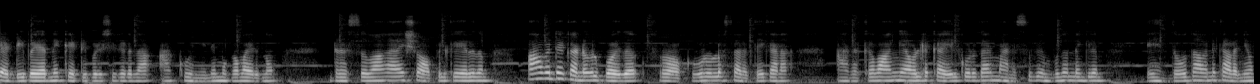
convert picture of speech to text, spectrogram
ടെഡി ബെയറിനെ കെട്ടിപ്പിടിച്ച് കിടന്ന ആ കുഞ്ഞിന്റെ മുഖമായിരുന്നു. ഡ്രസ്സ് വാങ്ങാനായി ഷോപ്പിൽ കയറിയതും അവന്റെ കണ്ണുകൾ പോയത് ഫ്രോക്കുകളുള്ള സ്ഥലത്തേക്കാണ്. അതൊക്കെ വാങ്ങി അവളുടെ കയ്യിൽ കൊടുക്കാൻ മനസ്സ് വെമ്പുന്നുണ്ടെങ്കിലും എന്തോന്ന് അവനെ തടഞ്ഞു.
